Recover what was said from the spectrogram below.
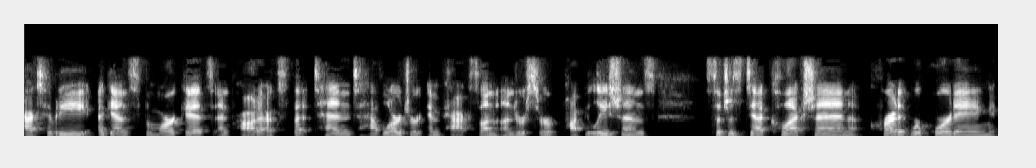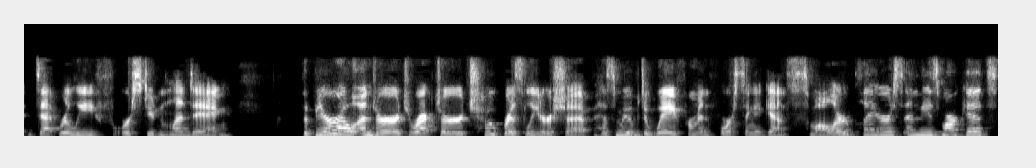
activity against the markets and products that tend to have larger impacts on underserved populations, such as debt collection, credit reporting, debt relief, or student lending. The Bureau, under Director Chopra's leadership, has moved away from enforcing against smaller players in these markets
